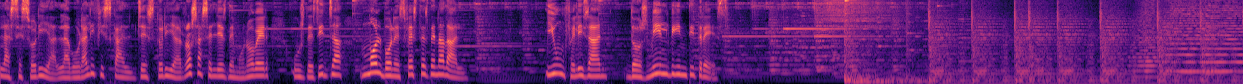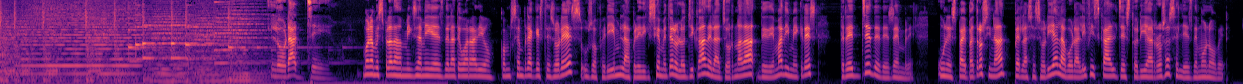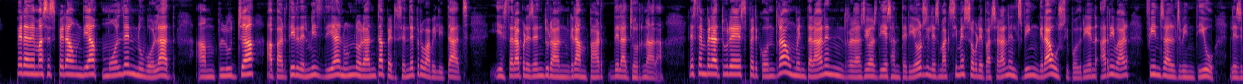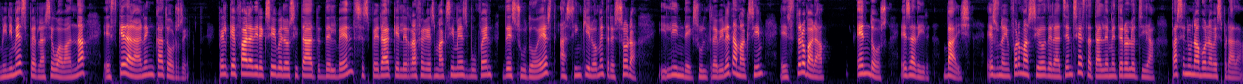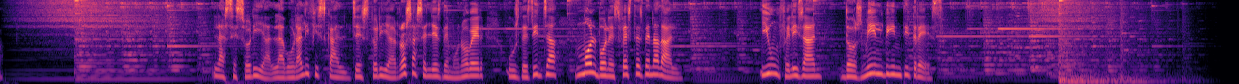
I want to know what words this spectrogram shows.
L'assessoria laboral i fiscal gestoria Rosa Cellers de Monover us desitja molt bones festes de Nadal i un feliç any 2023. L'oratge. Bona vesprada, amics i amigues de la teua ràdio. Com sempre a aquestes hores us oferim la predicció meteorològica de la jornada de demà dimecres 13 de desembre, un espai patrocinat per l'assessoria laboral i fiscal gestoria Rosa Cellers de Monover. Per a demà s'espera un dia molt ennuvolat, amb pluja a partir del migdia en un 90% de probabilitats i estarà present durant gran part de la jornada. Les temperatures, per contra, augmentaran en relació als dies anteriors i les màximes sobrepassaran els 20 graus i podrien arribar fins als 21. Les mínimes, per la seva banda, es quedaran en 14. Pel que fa a la direcció i velocitat del vent, s'espera que les ràfegues màximes bufen de sud-oest a 5 km hora i l'índex ultravioleta màxim es trobarà en 2, és a dir, baix. És una informació de l'Agència Estatal de Meteorologia. Passen una bona vesprada. L'assessoria laboral i fiscal gestoria Rosa Cellers de Monover us desitja molt bones festes de Nadal i un feliç any 2023.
